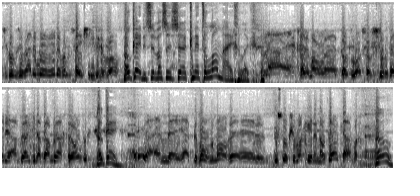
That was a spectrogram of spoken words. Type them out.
ze konden zich weinig meer herinneren van het feestje in ieder geval. Oké, dus het was dus knetterlam eigenlijk. Ja, echt helemaal uh, totaal Want ze sloeg meteen een drankje naar de andere achterover. Oké. Ja, en eh, ja, de volgende morgen dus sloeg ze wakker in een hotelkamer. Oh.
